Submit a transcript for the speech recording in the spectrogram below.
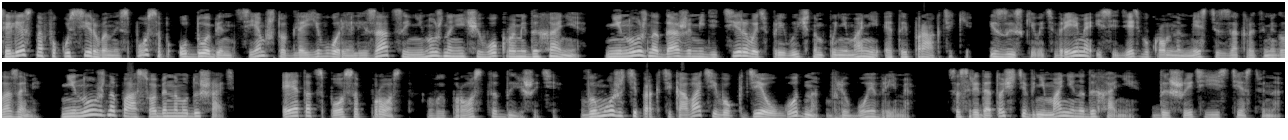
Телесно-фокусированный способ удобен тем, что для его реализации не нужно ничего, кроме дыхания. Не нужно даже медитировать в привычном понимании этой практики, изыскивать время и сидеть в укромном месте с закрытыми глазами. Не нужно по-особенному дышать. Этот способ прост. Вы просто дышите. Вы можете практиковать его где угодно в любое время. Сосредоточьте внимание на дыхании. Дышите естественно.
